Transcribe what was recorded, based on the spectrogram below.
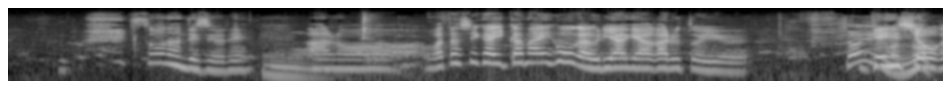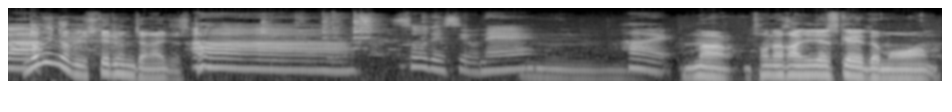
そうなんですよね。うんあのー私が行かない方が売り上げ上がるという。社員現象が伸び伸びしてるんじゃないですか？あー、そうですよね。うんはい。まあ、そんな感じですけれども、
